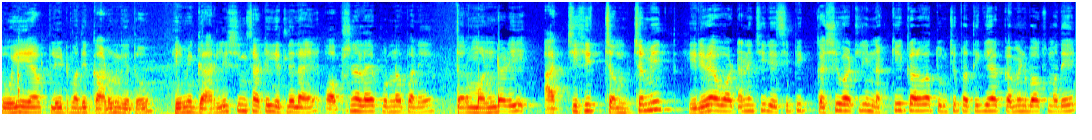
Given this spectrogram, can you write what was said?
तोही या प्लेटमध्ये काढून घेतो. हे मी गार्लिशिंगसाठी घेतलेलं आहे. ऑप्शनल आहे पूर्णपणे. तर मंडळी आजची ही चमचमीत हिरव्या वाटाण्याची रेसिपी कशी वाटली नक्की कळवा तुमची प्रतिक्रिया कमेंट बॉक्समध्ये.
